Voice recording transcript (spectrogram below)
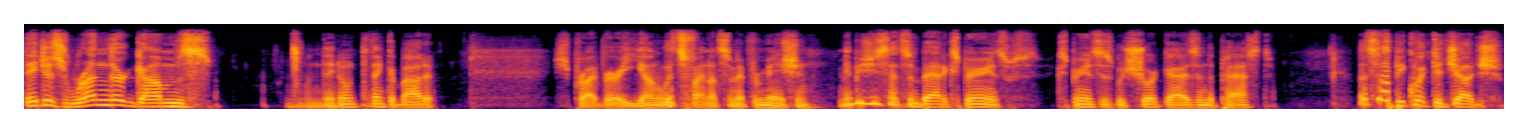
They just run their gums and they don't think about it. She's probably very young. Let's find out some information. Maybe she's had some bad experience, experiences with short guys in the past. Let's not be quick to judge.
